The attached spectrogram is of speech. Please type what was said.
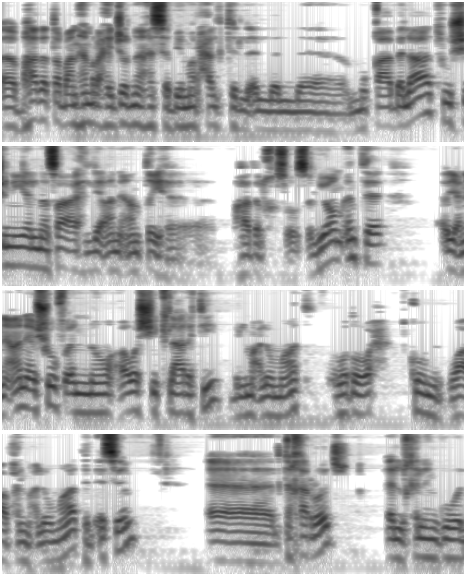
آه، بهذا طبعا هم راح يجرنا هسه بمرحلة المقابلات وشنو هي النصائح اللي أنا أنطيها. بهذا الخصوص. اليوم أنت يعني أنا أشوف إنه أول شيء clarity بالمعلومات وضوح تكون واضحة المعلومات الاسم آه، التخرج ال- خلينا نقول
